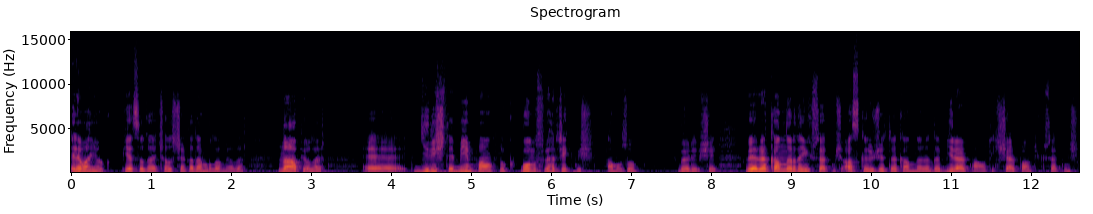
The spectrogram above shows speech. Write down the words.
eleman yok. Piyasada çalışacak adam bulamıyorlar. Ne yapıyorlar? E, girişte 1000 poundluk bonus verecekmiş Amazon. Böyle bir şey. Ve rakamları da yükseltmiş. Asgari ücret rakamlarında birer pound, ikişer pound yükseltmiş.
